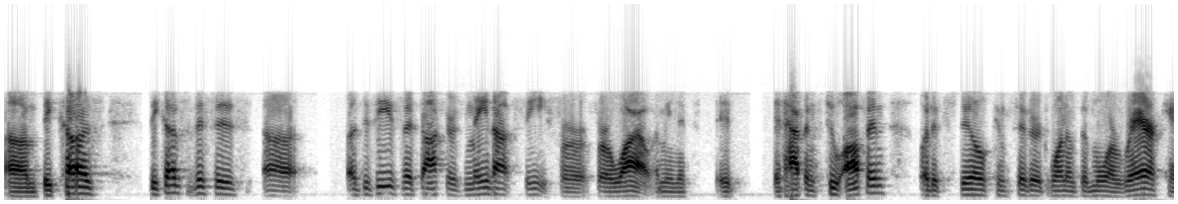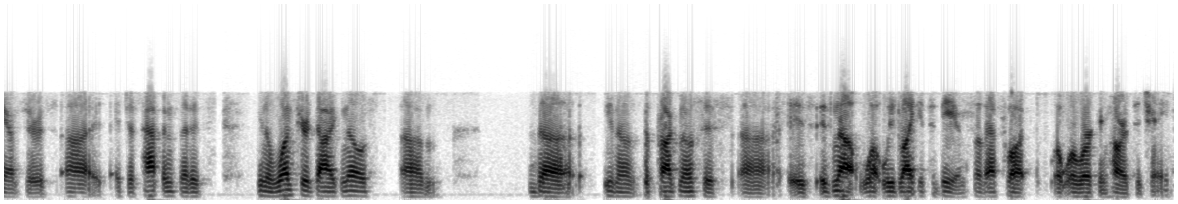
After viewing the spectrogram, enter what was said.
um, because because this is uh, a disease that doctors may not see for for a while. I mean, it's it it happens too often, but it's still considered one of the more rare cancers. Uh, it, it just happens that it's you know once you're diagnosed, um, the you know the prognosis uh, is is not what we'd like it to be, and so that's what what we're working hard to change.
